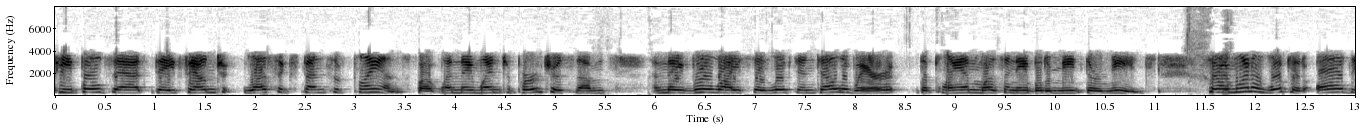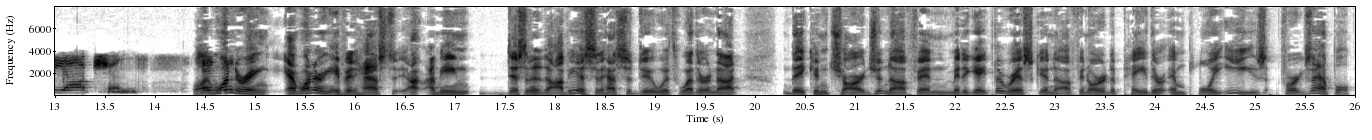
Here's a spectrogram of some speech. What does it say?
people that they found less expensive plans, but when they went to purchase them and they realized they lived in Delaware, the plan wasn't able to meet their needs. So I want to look at all the options. Well, I'm wondering. I'm wondering if it has to. I mean, isn't it obvious? It has to do with whether or not they can charge enough and mitigate the risk enough in order to pay their employees. For example,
